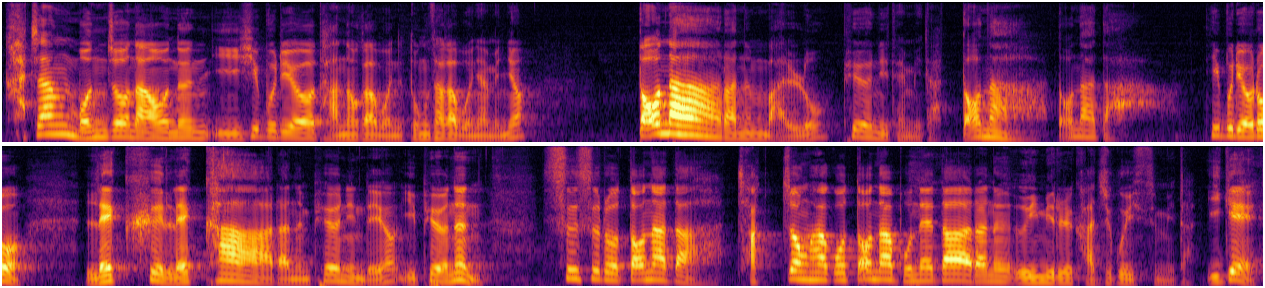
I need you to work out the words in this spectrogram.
가장 먼저 나오는 이 히브리어 단어가 뭐냐 동사가 뭐냐면요. 떠나라는 말로 표현이 됩니다. 떠나, 떠나다. 히브리어로 레크 레카라는 표현인데요. 이 표현은 스스로 떠나다, 작정하고 떠나 보내다라는 의미를 가지고 있습니다. 이게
